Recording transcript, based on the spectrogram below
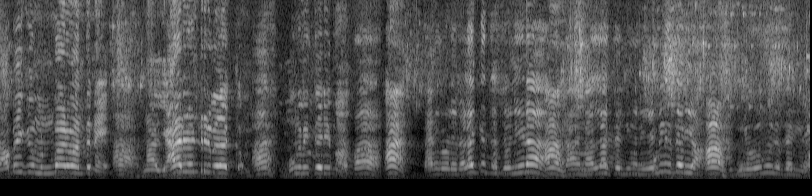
சபைக்கு முன்பாக வந்தனே. நான் யார் என்று விளக்கம். உங்களுக்கு தெரியுமா. தங்களுடைய விளக்கத்தை சொன்னீங்கன்னா நல்லா தெரியும். எங்களுக்கு தெரியும். உங்களுக்கு தெரியும்.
